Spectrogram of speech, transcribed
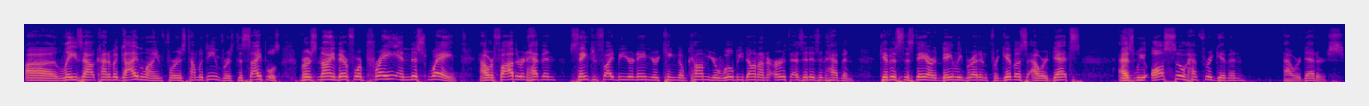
uh, lays out kind of a guideline for his Talmidim, for his disciples. Verse 9, therefore pray in this way Our Father in heaven, sanctified be your name, your kingdom come, your will be done on earth as it is in heaven. Give us this day our daily bread and forgive us our debts as we also have forgiven our debtors.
